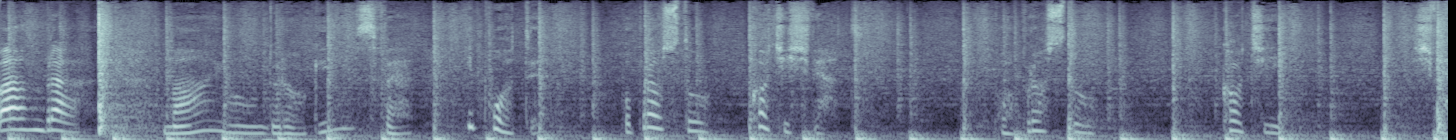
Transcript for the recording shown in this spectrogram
Brat mają drogi swe i płoty. Po prostu koci świat. Po prostu koci świat.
